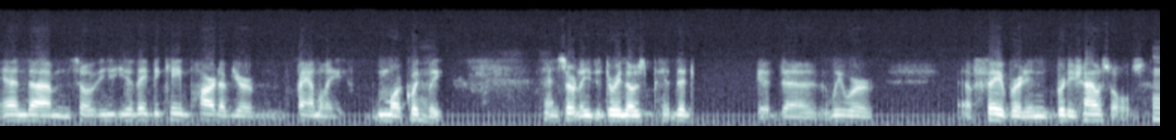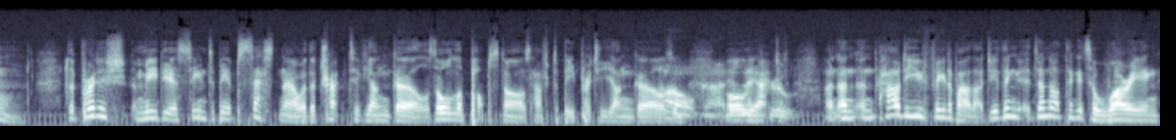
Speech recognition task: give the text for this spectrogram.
and um, so you know, they became part of your family more quickly. And certainly during those that uh, we were a favorite in British households. Hmm. The British media seem to be obsessed now with attractive young girls. All the pop stars have to be pretty young girls. Oh and God, all the actors. And, and and how do you feel about that? Do you think? Do you not think it's a worrying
